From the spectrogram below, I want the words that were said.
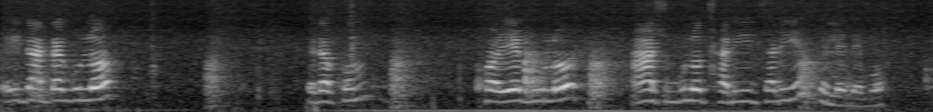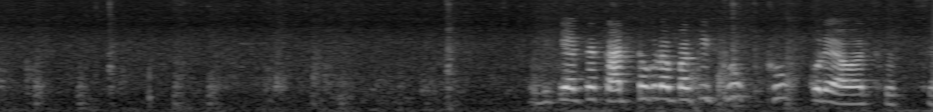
এই ডাঁটাগুলো এরকম খয়েগুলো আঁশগুলো ছাড়িয়ে ছাড়িয়ে ফেলে দেবো। ওদিকে একটা কাঠঠোকরা পাখি ঠুক ঠুক করে আওয়াজ করছে।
